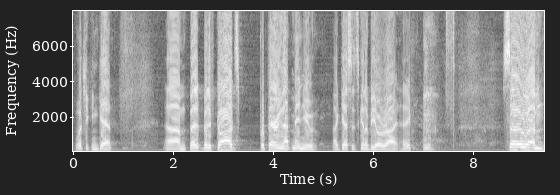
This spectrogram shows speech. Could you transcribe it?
what you can get. Um, but but if God's preparing that menu, I guess it's going to be all right, hey? so, um,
